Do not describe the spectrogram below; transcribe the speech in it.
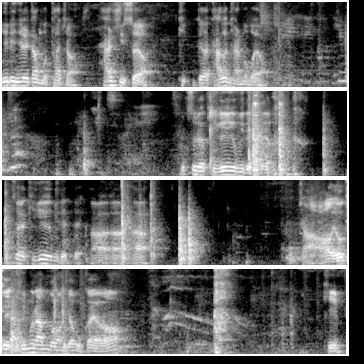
1인 1당 못하죠. 할 수 있어요. 기- 제가 닭은 잘 먹어요. 김주? 목소리가 기계음이 됐어요. 목소리가 기계음이 됐대. 아, 아, 아. 자, 어, 여기에 김을 한번 얹어 볼까요? 김.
